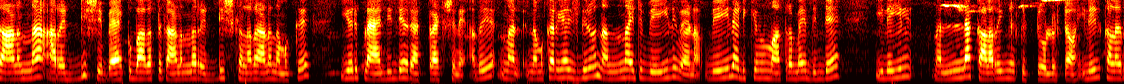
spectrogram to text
കാണുന്ന ആ റെഡിഷ് ബാക്ക് ഭാഗത്ത് കാണുന്ന റെഡിഷ് കളറാണ് നമുക്ക് ഈ ഒരു പ്ലാന്റിന്റെ ഒരു അട്രാക്ഷന് അത് നമുക്കറിയാം ഇതിന് നന്നായിട്ട് വെയിൽ വേണം. വെയിലടിക്കുമ്പോൾ മാത്രമേ ഇതിന്റെ ഇലയിൽ നല്ല കളറിങ് കിട്ടുള്ളൂ കേട്ടോ ഇലയിൽ കളർ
